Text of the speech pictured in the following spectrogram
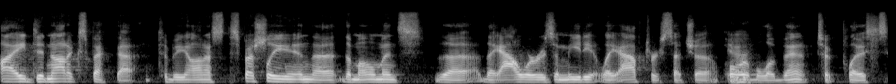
I did not expect that, to be honest, especially in the, the moments, the the hours immediately after such a horrible event took place.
